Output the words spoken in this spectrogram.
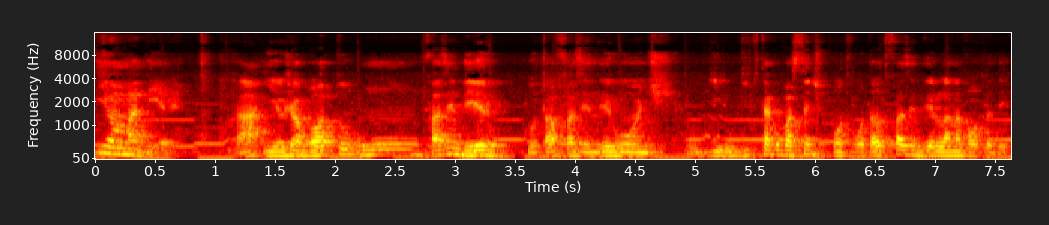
e uma madeira. Tá? E eu já boto um fazendeiro. Vou botar o fazendeiro onde? O Gui, o Gui que tá com bastante ponto. Vou botar outro fazendeiro lá na volta dele.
